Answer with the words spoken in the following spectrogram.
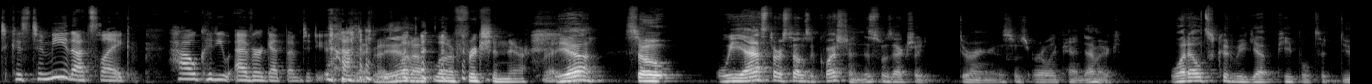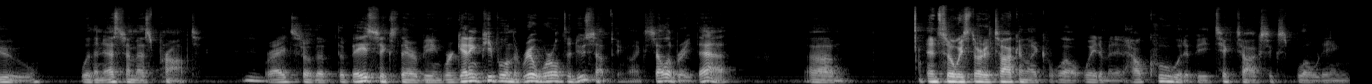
Because to me, that's like, how could you ever get them to do that? A lot of, lot of friction there. Right? Yeah. So we asked ourselves a question. This was actually during this was early pandemic. What else could we get people to do with an SMS prompt? Right. So the the basics there being we're getting people in the real world to do something like celebrate that. Um, and so we started talking like, well, wait a minute, how cool would it be? TikTok's exploding.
